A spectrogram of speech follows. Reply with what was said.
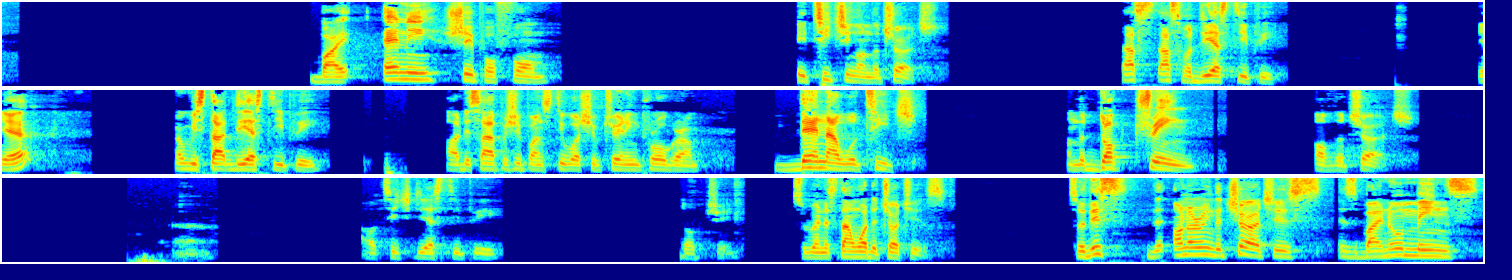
by any shape or form a teaching on the church. That's, that's for DSTP. Yeah? When we start DSTP, our discipleship and stewardship training program, then I will teach on the doctrine of the church. Uh, I'll teach DSTP doctrine. So we understand what the church is. So this, the, honoring the church is, is by no means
